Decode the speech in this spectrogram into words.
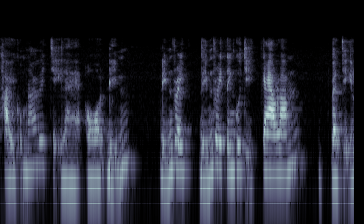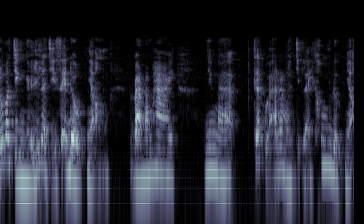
thầy cũng nói với chị là ồ điểm điểm rate, điểm rating của chị cao lắm. Và chị lúc đó chị nghĩ là chị sẽ được nhận vào năm 2 nhưng mà kết quả rằng là chị lại không được nhận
